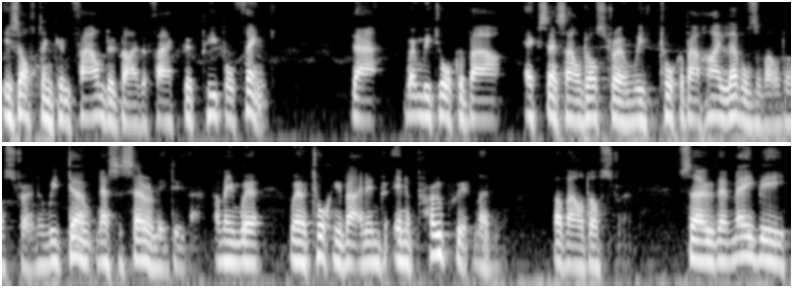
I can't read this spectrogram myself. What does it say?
is often confounded by the fact that people think that when we talk about excess aldosterone, we talk about high levels of aldosterone, and we don't necessarily do that. I mean, we're, we're talking about an inappropriate level of aldosterone. So there may be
